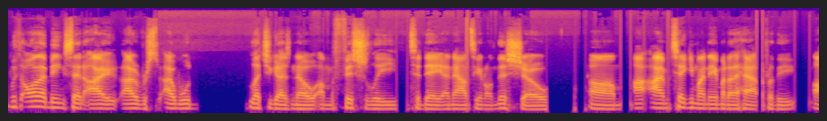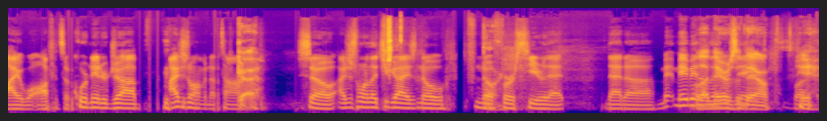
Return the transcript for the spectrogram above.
with all that being said, I I res- I would let you guys know I'm officially today announcing on this show. Um, I, I'm taking my name out of the hat for the Iowa offensive coordinator job. I just don't have enough time. Okay, So I just want to let you guys know know Darn. first here that that uh m- maybe Well, at a that later narrows it down. But, Yeah.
